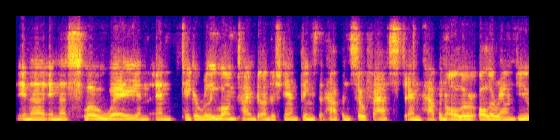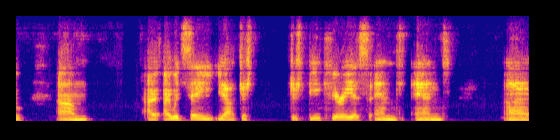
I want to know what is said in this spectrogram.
in a in a slow way and and take a really long time to understand things that happen so fast and happen all all around you. Um, I I would say yeah, just just be curious and and uh,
